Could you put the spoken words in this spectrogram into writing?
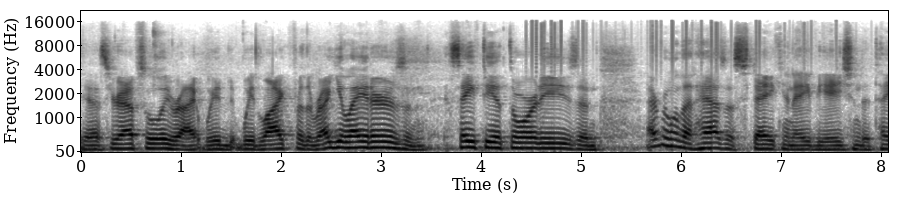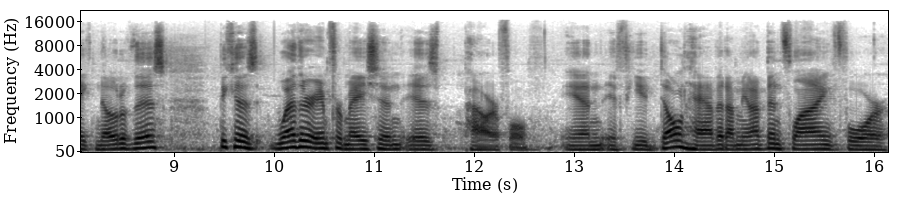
Yes, you're absolutely right. We'd, we'd like for the regulators and safety authorities and everyone that has a stake in aviation to take note of this because weather information is powerful and if you don't have it, I mean, I've been flying for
